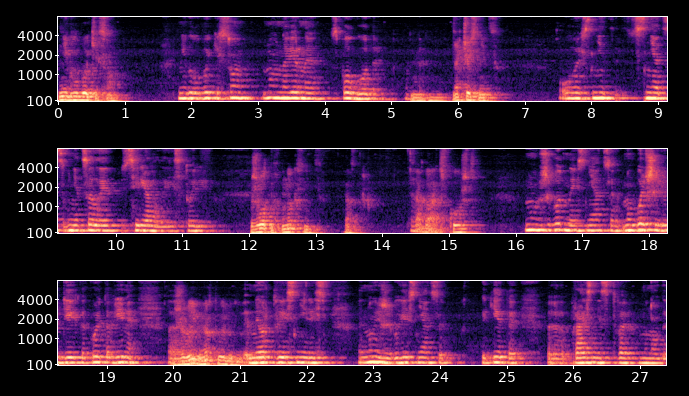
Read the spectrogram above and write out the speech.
Неглубокий сон. неглубокий сон, ну, наверное, с полгода. Мгм. А что снится? Ой, снит, снятся мне целые сериалы, истории. Животных много снится? Так. Собаки, кошки. Ну, животные снятся, ну, больше людей. Какое-то время э, Живые, мертвые люди. мертвые снились, ну и живые снятся. Какие-то празднества много.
